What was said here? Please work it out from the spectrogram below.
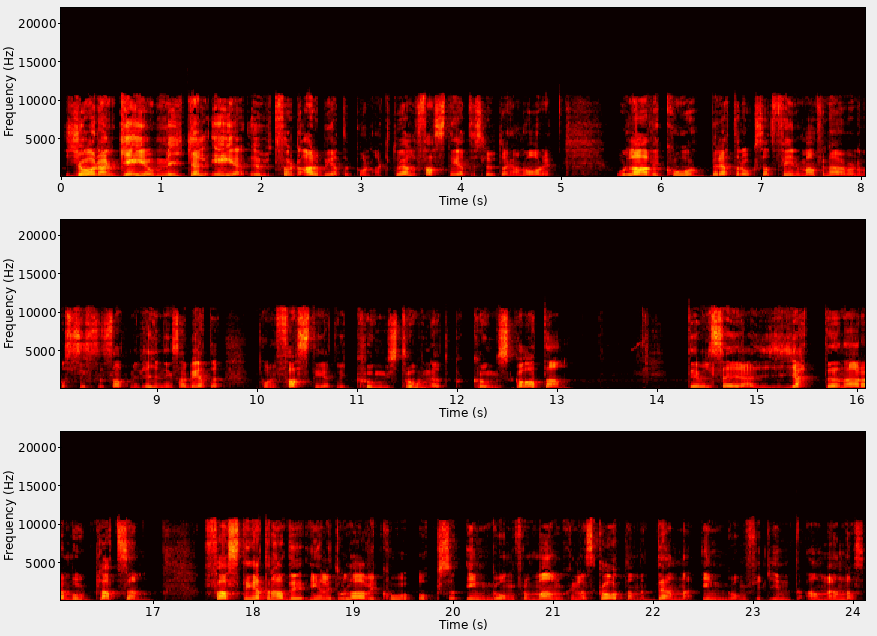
Göran G och Mikael E, utfört arbete på en aktuell fastighet i slutet av januari. Olavi K berättade också att firman för närvarande var sysselsatt med rivningsarbete på en fastighet vid Kungstornet på Kungsgatan. Det vill säga jättenära mordplatsen. Fastigheten hade enligt Olavi K också ingång från Malmskillnadsgatan men denna ingång fick inte användas.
